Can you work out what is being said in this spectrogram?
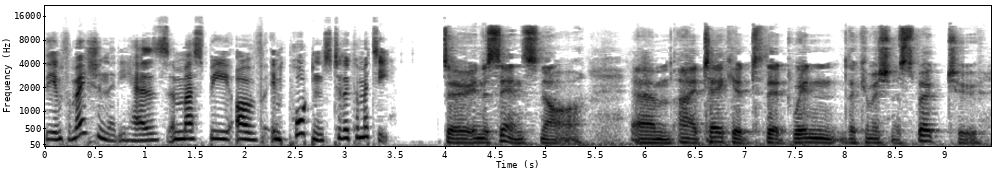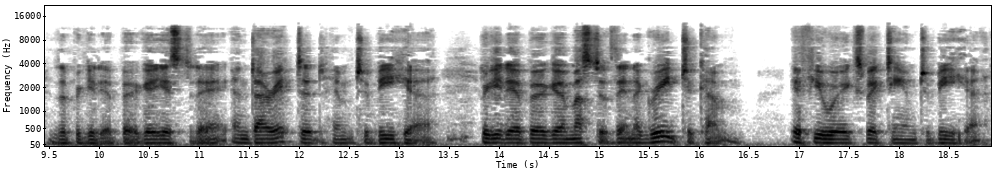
the information that he has must be of importance to the committee. So, in a sense, now um, I take it that when the Commissioner spoke to the Brigadier Burger yesterday and directed him to be here, Brigadier Burger must have then agreed to come if you were expecting him to be here.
